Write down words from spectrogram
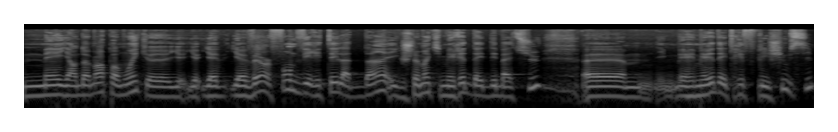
mais il en demeure pas moins qu'il y, y, avait un fond de vérité là-dedans et justement qui mérite d'être débattu, mérite d'être réfléchi aussi.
